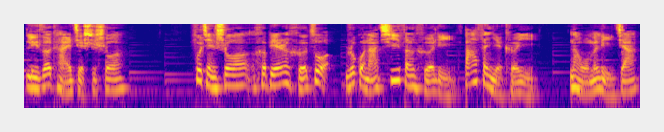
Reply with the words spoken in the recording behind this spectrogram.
李泽楷解释说：“父亲说和别人合作，如果拿七分合理，八分也可以；那我们李家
